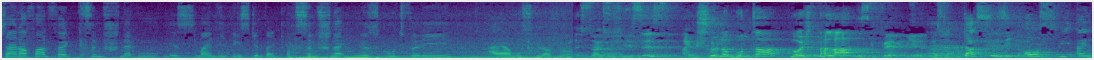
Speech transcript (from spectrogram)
kleiner Funfact, Zimtschnecken ist mein Lieblingsgebäck. Und Zimtschnecken ist gut für die Eiermuskulatur. Ich sag's euch, wie es ist. Ein schöner, bunter, leuchtender Laden. Das gefällt mir. Also das hier sieht aus wie ein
